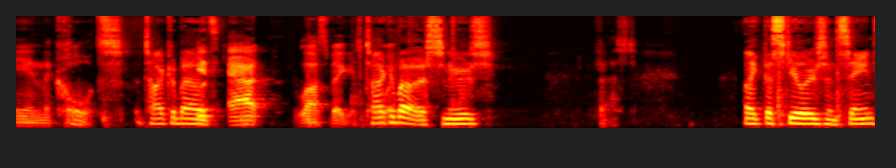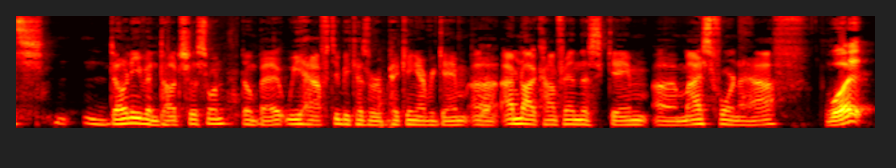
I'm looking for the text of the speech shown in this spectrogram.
and the Colts. Colts. Talk about It's at Las Vegas. talk about a snooze. fast. Like the Steelers and Saints, don't even touch this one. Don't bet. We have to because we're picking every game. Uh, I'm not confident in this game. Uh, minus four and a half. What?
